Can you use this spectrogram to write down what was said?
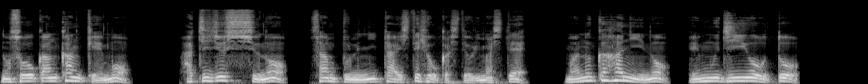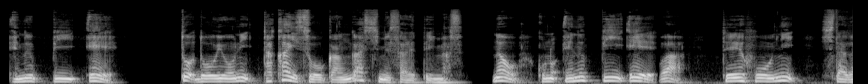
の相関関係も80種のサンプルに対して評価しておりまして、マヌカハニーの MGO と NPA と同様に高い相関が示されています。なお、この NPA は定法に従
